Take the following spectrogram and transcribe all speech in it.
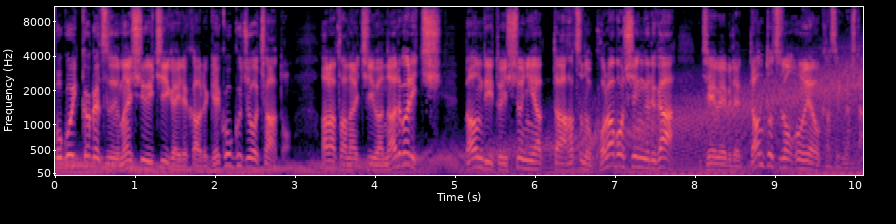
ここ1ヶ月毎週1位が入れ替わる下克上チャート。新たな1位はナルバリッチVaundy と一緒にやった初のコラボシングルが JWAVE でダントツのオンエアを稼ぎました。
